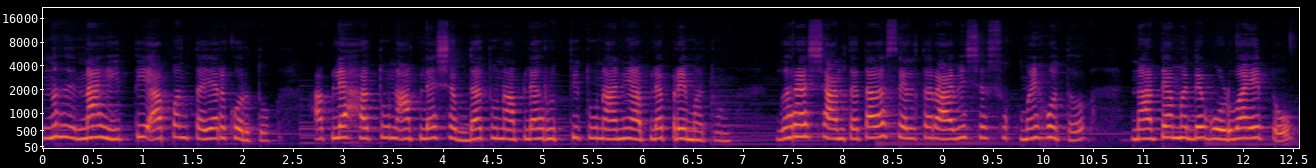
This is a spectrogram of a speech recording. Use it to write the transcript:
न नाही ती आपण तयार करतो. आपल्या हातून आपल्या शब्दातून आपल्या वृत्तीतून आणि आपल्या प्रेमातून. घरात शांतता असेल तर आयुष्य सुखमय होतं. नात्यामध्ये गोडवा येतो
